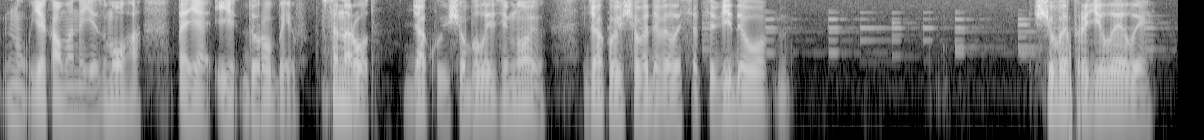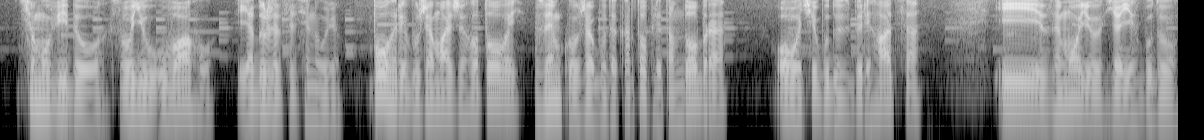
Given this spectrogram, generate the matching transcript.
ну, яка в мене є змога, те я і доробив. Все народ. Дякую, що були зі мною. Дякую, що ви дивилися це відео що ви приділили цьому відео свою увагу. Я дуже це ціную. Погріб уже майже готовий. Взимку вже буде картоплі там добре, овочі будуть зберігатися. І зимою я їх буду,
